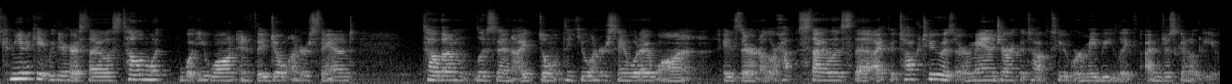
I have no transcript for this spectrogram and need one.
communicate with your hairstylist, tell them what, what you want and if they don't understand, tell them, listen, I don't think you understand what I want. Is there another stylist that I could talk to? Is there a manager I could talk to? Or maybe like I'm just gonna leave,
